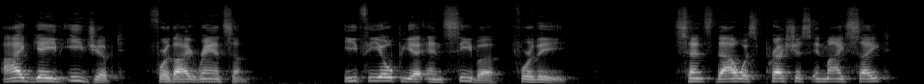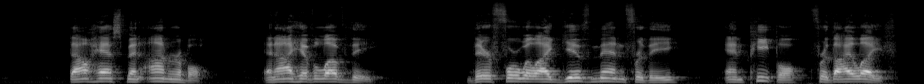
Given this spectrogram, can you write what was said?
I gave Egypt for thy ransom, Ethiopia and Seba for thee. Since thou wast precious in my sight, thou hast been honorable, and I have loved thee. Therefore will I give men for thee, and people for thy life.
